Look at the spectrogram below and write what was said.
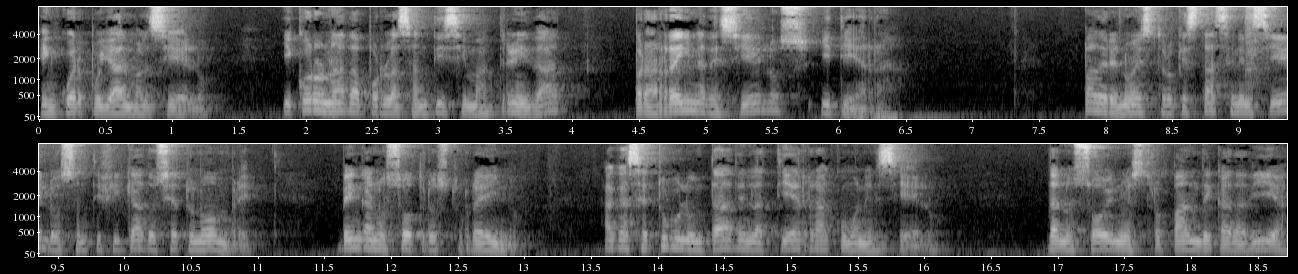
en cuerpo y alma al cielo y coronada por la Santísima Trinidad para Reina de cielos y tierra. Padre nuestro que estás en el cielo, santificado sea tu nombre, venga a nosotros tu reino, hágase tu voluntad en la tierra como en el cielo. Danos hoy nuestro pan de cada día,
